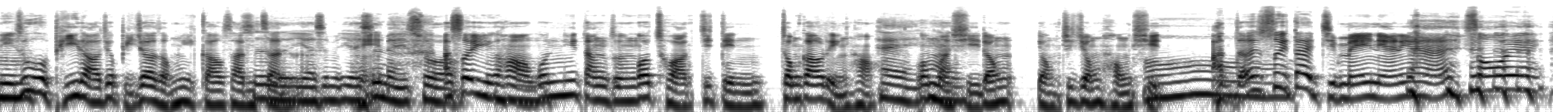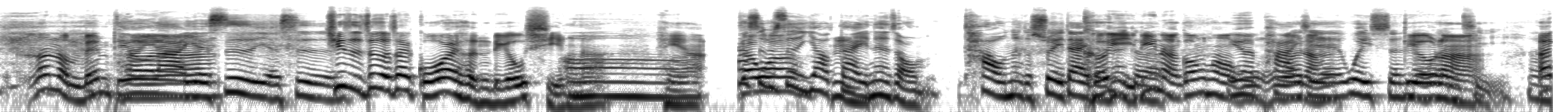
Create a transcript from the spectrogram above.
你如果疲劳，就比较容易高山症。也是也是没错啊。所以哈，我那当中我带这顶中高龄哈，我嘛是拢用这种方式。啊，得睡袋几枚娘娘，所以那种 免拍 啦，也是也是。其实这个在国外很流行啊，嘿啊，那是不是要带那种套那个睡袋？可以，你老公吼，因为怕一些卫生的问题。啊，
